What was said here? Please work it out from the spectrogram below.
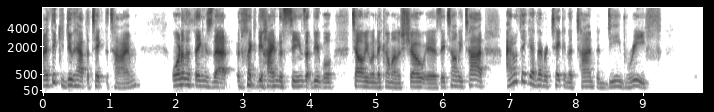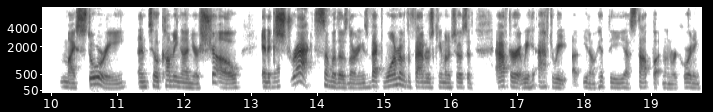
I think you do have to take the time. One of the things that, like behind the scenes, that people tell me when they come on the show is they tell me, Todd, I don't think I've ever taken the time to debrief my story until coming on your show and extract some of those learnings. In fact, one of the founders came on the show said after we after we uh, you know hit the uh, stop button on recording,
